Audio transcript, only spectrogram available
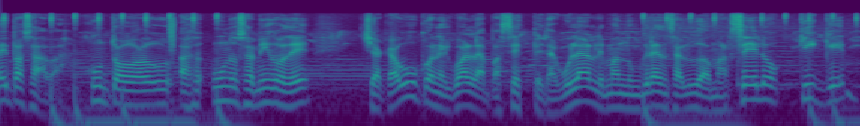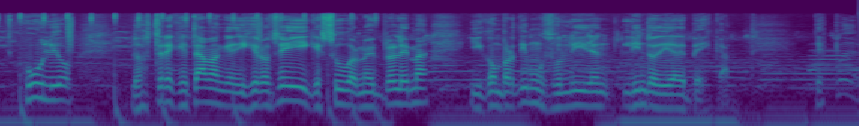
ahí pasaba, junto a unos amigos de Chacabuco, en el cual la pasé espectacular. Le mando un gran saludo a Marcelo, Quique, Julio, los tres que estaban que dijeron sí, que suban, no hay problema, y compartimos un lin- lindo día de pesca. Después de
